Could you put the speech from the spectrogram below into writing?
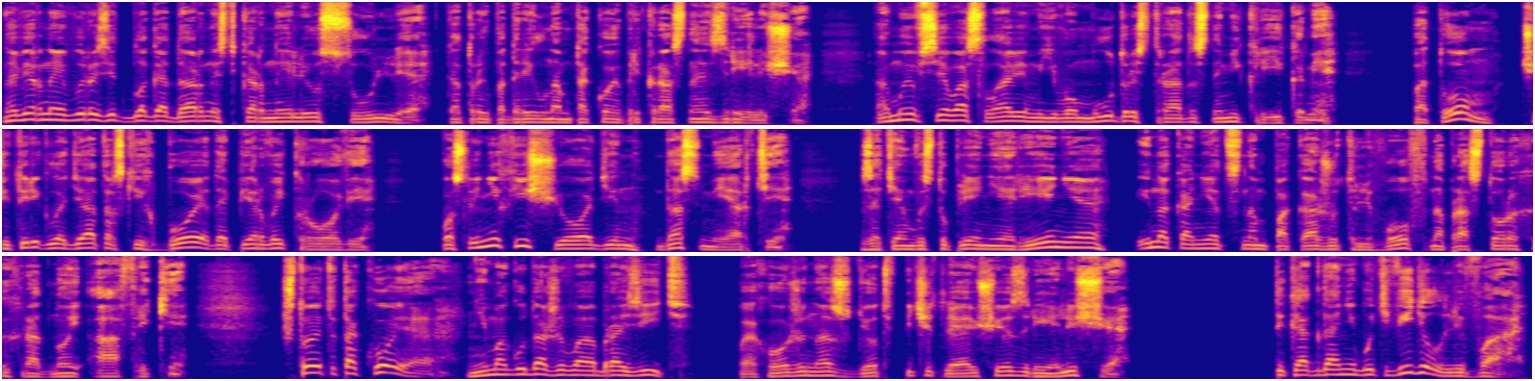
Наверное, выразит благодарность Корнелию Сулле, который подарил нам такое прекрасное зрелище. А мы все вославим его мудрость радостными криками. Потом четыре гладиаторских боя до первой крови. После них еще один до смерти. Затем выступление Рения, и, наконец, нам покажут львов на просторах их родной Африки. Что это такое, не могу даже вообразить. Похоже, нас ждет впечатляющее зрелище. Ты когда-нибудь видел льва?»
